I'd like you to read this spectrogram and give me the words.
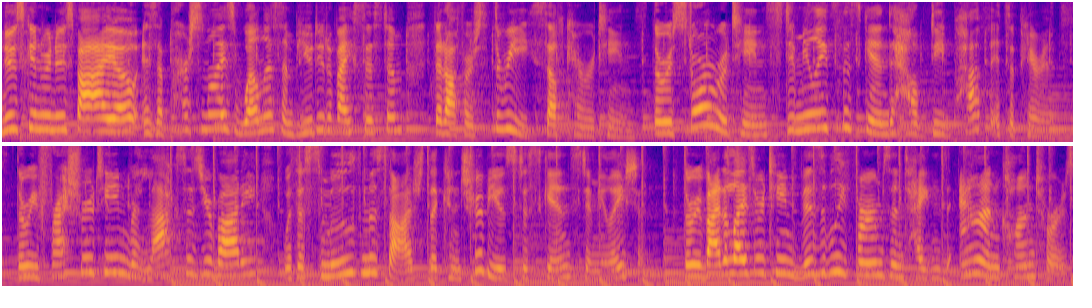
Nu Skin ReNu Spa iO is a personalized wellness and beauty device system that offers three self-care routines. The Restore routine stimulates the skin to help depuff its appearance. The Refresh routine relaxes your body with a smooth massage that contributes to skin stimulation. The Revitalize routine visibly firms and tightens and contours.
